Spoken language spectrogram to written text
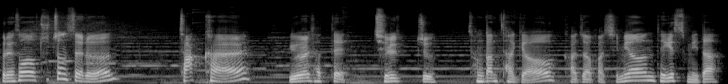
그래서 추천셀은 자칼, 유혈사태, 질주, 성감 타격 가져가시면 되겠습니다.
